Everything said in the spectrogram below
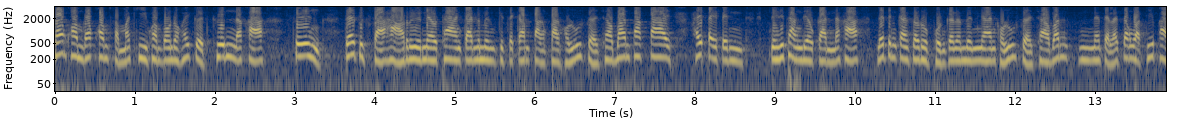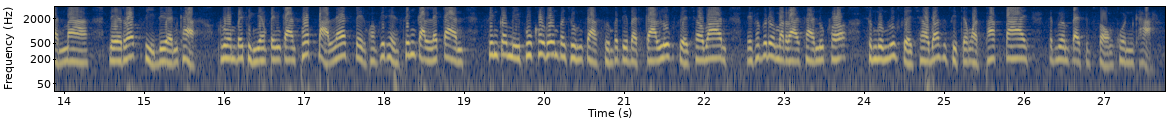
สร้างความรักความสามัคคีความปรองดองให้เกิดขึ้นนะคะ ซึ่งได้ปรึกษาหารือแนวทางการดำเนินกิจกรรมต่าง ๆ ของลูกเสือชาวบ้านภาคใต้ ให้ไปเป็นในทิศทางเดียวกันนะคะ และเป็นการสรุปผลการดำเนินงานของลูกเสือชาวบ้านในแต่ละจังหวัดที่ผ่านมาในรอบ 4 เดือนค่ะ รวมไปถึงยังเป็นการพบปะแลกเปลี่ยนความคิดเห็นซึ่งกันและกัน ซึ่งก็มีผู้เข้าร่วมประชุมจากศูนย์ปฏิบัติการลูกเสือชาวบ้าน ในพระบรมราชานุเคราะห์ชมรมลูกเสือชาวบ้าน 14 จังหวัดภาคใต้จำนวน 82 คนค่ะ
